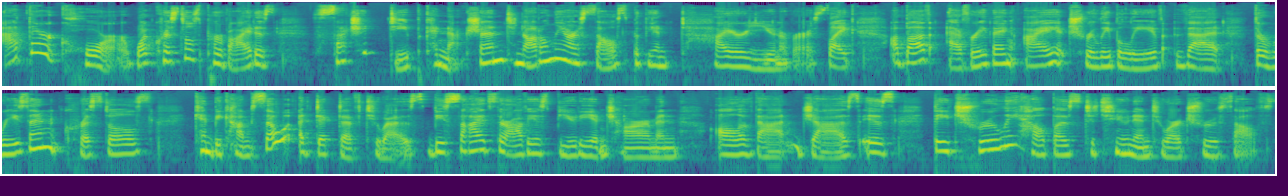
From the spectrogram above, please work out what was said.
at their core, what crystals provide is such a deep connection to not only ourselves, but the entire universe. Like, above everything, I truly believe that the reason crystals can become so addictive to us, besides their obvious beauty and charm and all of that jazz, is they truly help us to tune into our true selves,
